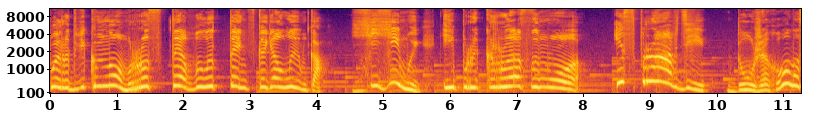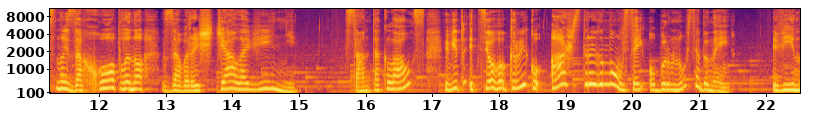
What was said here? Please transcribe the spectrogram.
перед вікном росте велетенська ялинка. Її ми і прикрасимо. І справді, дуже голосно й захоплено заверещала Вінні. Санта Клаус від цього крику аж стригнувся й обернувся до неї. Він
